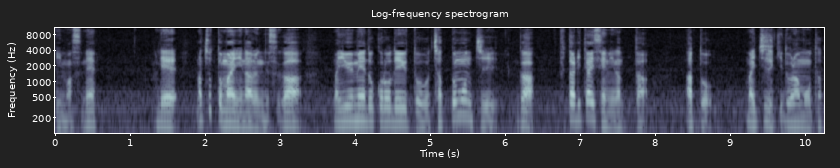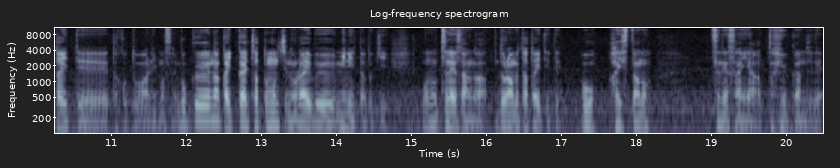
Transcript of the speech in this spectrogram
いますね。で、まあ、ちょっと前になるんですが、まあ、有名どころで言うとチャットモンチが2人体制になった後まあ、一時期ドラムを叩いてたことはありますね。僕なんか一回チャットモンチのライブ見に行った時この常さんがドラム叩いてて「おハイスタの常さんや」という感じで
